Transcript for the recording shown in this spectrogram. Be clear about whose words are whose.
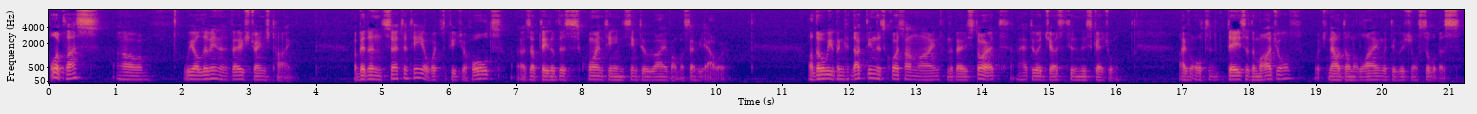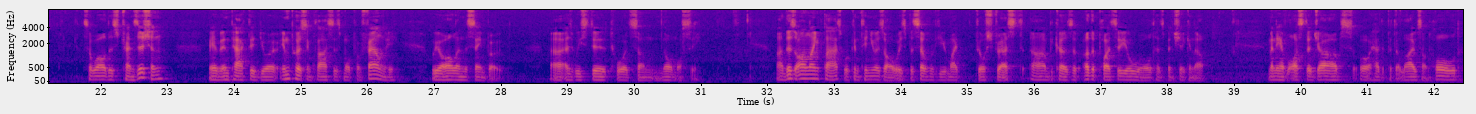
Speaker 1: Hello, class. Uh, we are living in a very strange time. A bit of uncertainty of what the future holds, as update of this quarantine seem to arrive almost every hour. Although we've been conducting this course online from the very start, I had to adjust to the new schedule. I've altered the days of the modules, which now don't align with the original syllabus. So while this transition may have impacted your in-person classes more profoundly, we are all in the same boat uh, as we steer towards some normalcy. Uh, this online class will continue as always, but several of you might feel stressed uh, because of other parts of your world has been shaken up. Many have lost their jobs or had to put their lives on hold.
